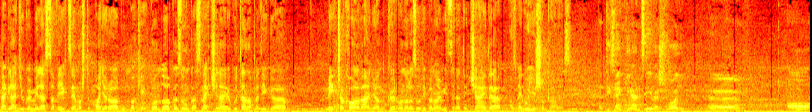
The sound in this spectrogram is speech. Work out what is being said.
meglátjuk, hogy mi lesz a végcél. Most a magyar albumba ké- gondolkozunk, azt megcsináljuk, utána pedig uh, még csak halványan körvonalazódik benne, hogy mit szeretnénk csinálni, de az meg úgyis soká lesz. Tehát 19 éves vagy, a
